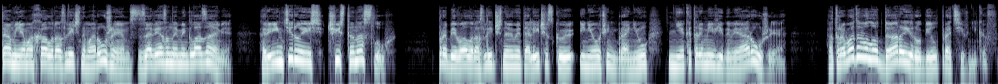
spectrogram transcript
Там я махал различным оружием с завязанными глазами — ориентируясь чисто на слух. Пробивал различную металлическую и не очень броню некоторыми видами оружия. Отрабатывал удары и рубил противников.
